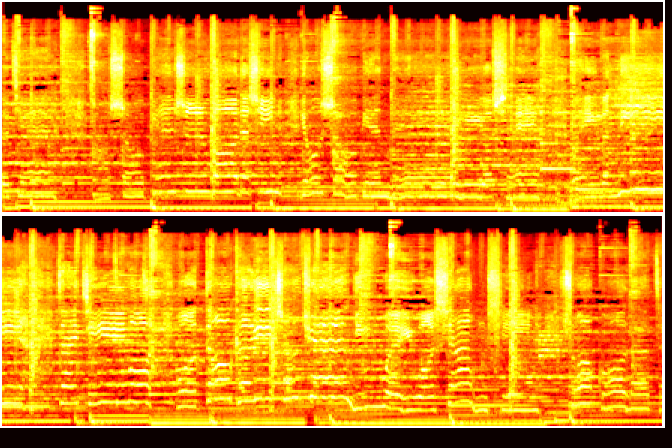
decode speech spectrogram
的街，左手边是我的心，右手边没有谁，为了你在寂寞我。都可以成全，因为我相信说过了再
